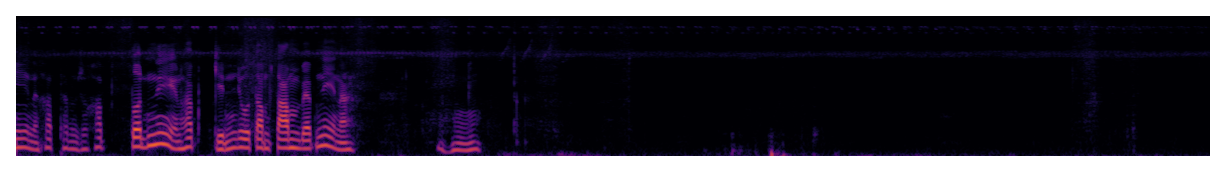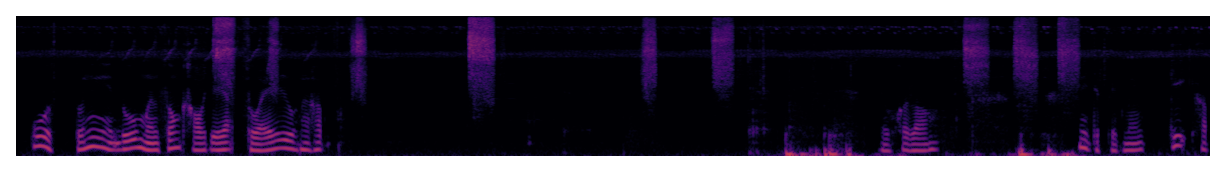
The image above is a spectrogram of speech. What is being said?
ี่นะครับท่านผู้ชมครับต้นนี้นะครับกินอยู่ตำๆแบบนี้นะอื้หือโอ้ตัวนี้ดูเหมือนทรงเขาจะสวยอยู่นะครับ เดี๋ยวขอลอง นี่จะเป็นแมงกี้ครับ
